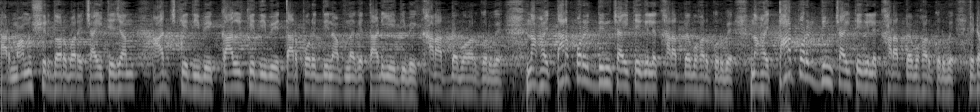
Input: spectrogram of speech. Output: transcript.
আর মানুষের দরবারে চাইতে যান, আজকে দিবে, কালকে দিবে, তারপরের দিন আপনাকে তাড়িয়ে দিবে, খারাপ ব্যবহার করবে। না হয় তারপরের দিন চাইতে গেলে খারাপ ব্যবহার করবে, না হয় তারপরের দিন চাইতে গেলে খারাপ ব্যবহার করবে। এটা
